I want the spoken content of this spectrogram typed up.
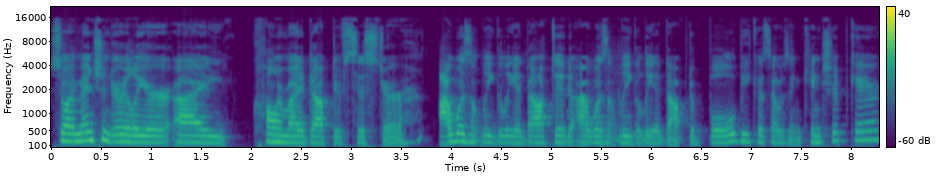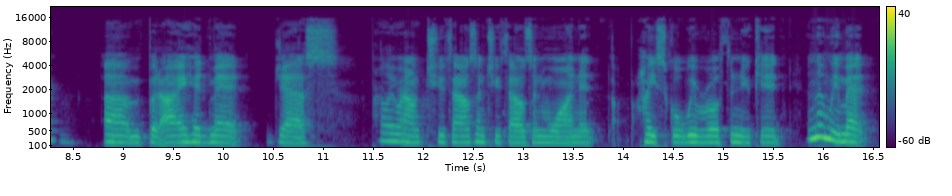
So I mentioned earlier, I call her my adoptive sister. I wasn't legally adopted. I wasn't legally adoptable because I was in kinship care. Um, but I had met Jess probably around 2000, 2001 at high school. We were both the new kid. And then we met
